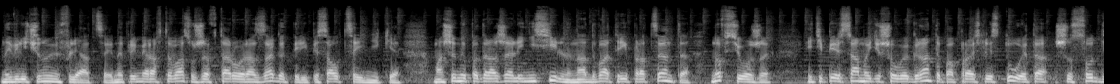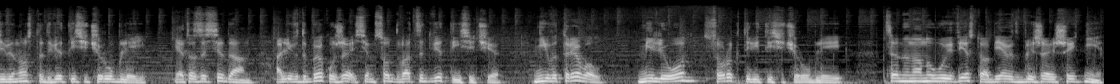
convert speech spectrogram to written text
на величину инфляции. Например, АвтоВАЗ уже второй раз за год переписал ценники. Машины подорожали не сильно, на 2-3%, но все же. И теперь самые дешевые гранты по прайс-листу это 692 тысячи рублей. Это за седан, а лифтбэк уже 722 тысячи. Нива Travel – миллион 43 тысячи рублей – Цены на новую Весту объявят в ближайшие дни.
